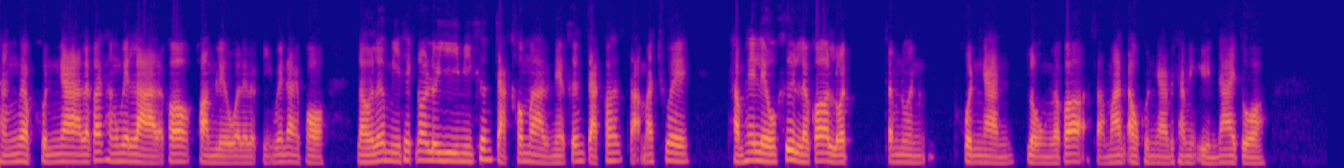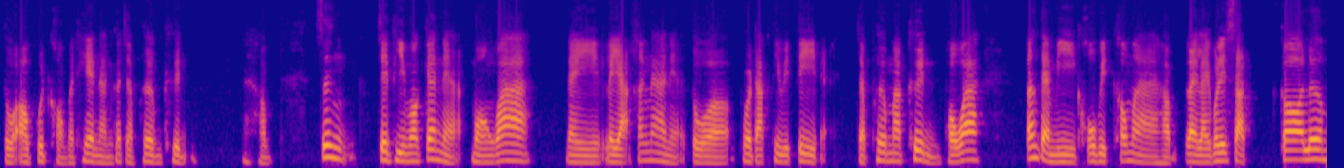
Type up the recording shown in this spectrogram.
ทั้งแบบคนงานแล้วก็ทั้งเวลาแล้วก็ความเร็วอะไรแบบนี้ไม่ได้พอ เราเริ่มมีเทคโนโลยีมีเครื่องจักรเข้ามาแบบนี้เครื่องจักรก็สามารถช่วยทำให้เร็วขึ้น แล้วก็ลดจำนวนคนงานลง แล้วก็สามารถเอาคนงานไปทำอย่างอื่นได้ตัว ตัวเอาพุทของประเทศนั้นก็จะเพิ่มขึ้นนะครับซึ่ง JP Morgan เนี่ยมองว่าในระยะข้างหน้าเนี่ยตัว productivity เนี่ยจะเพิ่มมากขึ้น เพราะว่าตั้งแต่มีโควิดเข้ามาครับหลาย ๆ บริษัท ก็เริ่ม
